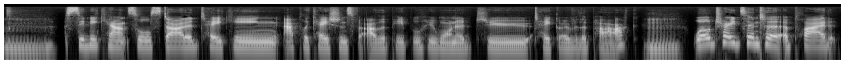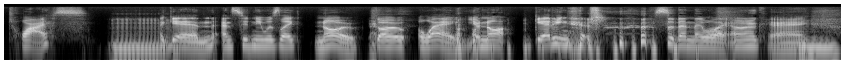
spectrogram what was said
mm, Sydney Council started taking applications for other people who wanted to take over the park. mm, World Trade Center applied twice mm. Again, and Sydney was like, "No, go away. You're not getting it." so then they were like, "Okay." Mm,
